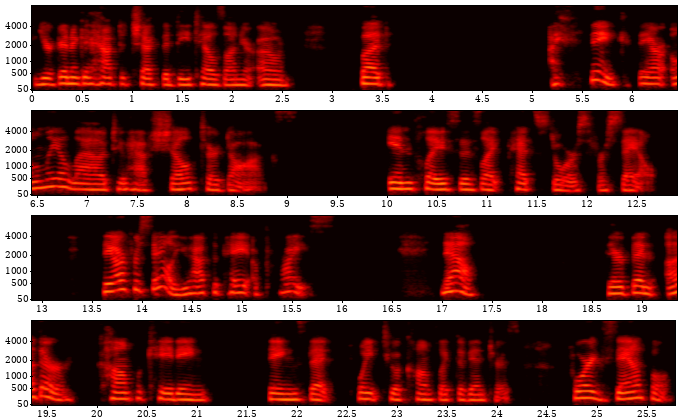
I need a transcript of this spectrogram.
you're going to have to check the details on your own. But I think they are only allowed to have shelter dogs in places like pet stores for sale. They are for sale. You have to pay a price. Now, there have been other complicating things that point to a conflict of interest. For example,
